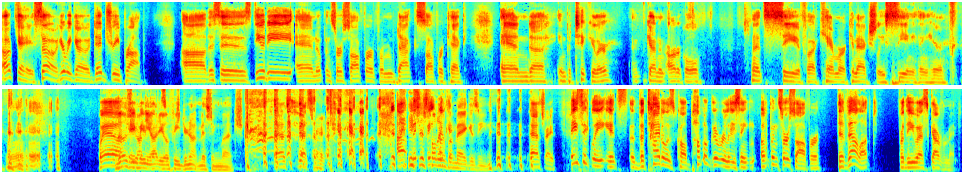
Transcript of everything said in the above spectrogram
Okay, so here we go. Dead tree prop. Uh, this is DoD and open source software from DACS Software Tech, and uh, in particular, I've got an article. Let's see if a camera can actually see anything here. well, Those of you on the audio feed, you're not missing much. That's, that's right. Uh, He's just holding okay. up a magazine. That's right. Basically, it's the title is called Publicly Releasing Open Source Software Developed for the U.S. Government.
